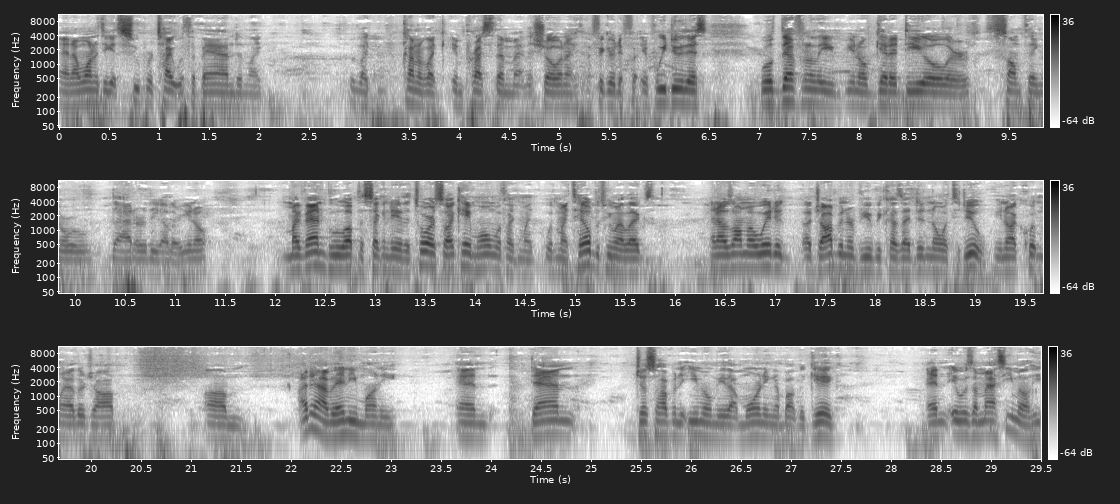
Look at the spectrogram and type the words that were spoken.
and I wanted to get super tight with the band and like like kind of like impress them at the show. And I, I figured if if we do this, we'll definitely you know get a deal or something or that or the other. You know my van blew up the second day of the tour, so I came home with like my with my tail between my legs, and I was on my way to a job interview because I didn't know what to do. You know, I quit my other job. Um, I didn't have any money, and Dan just happened to email me that morning about the gig, and it was a mass email. He,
